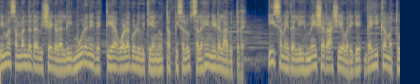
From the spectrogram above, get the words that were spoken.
ನಿಮ್ಮ ಸಂಬಂಧದ ವಿಷಯಗಳಲ್ಲಿ ಮೂರನೇ ವ್ಯಕ್ತಿಯ ಒಳಗೊಳ್ಳುವಿಕೆಯನ್ನು ತಪ್ಪಿಸಲು ಸಲಹೆ ನೀಡಲಾಗುತ್ತದೆ. ಈ ಸಮಯದಲ್ಲಿ ಮೇಷರಾಶಿಯವರಿಗೆ ದೈಹಿಕ ಮತ್ತು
